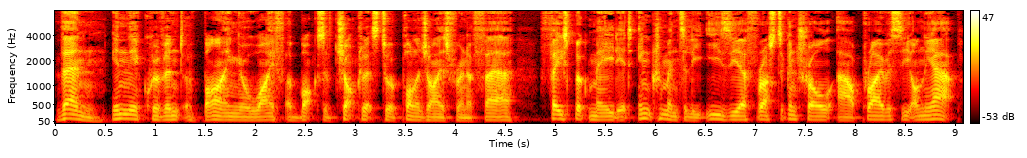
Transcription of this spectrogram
Then, in the equivalent of buying your wife a box of chocolates to apologise for an affair, Facebook made it incrementally easier for us to control our privacy on the app.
